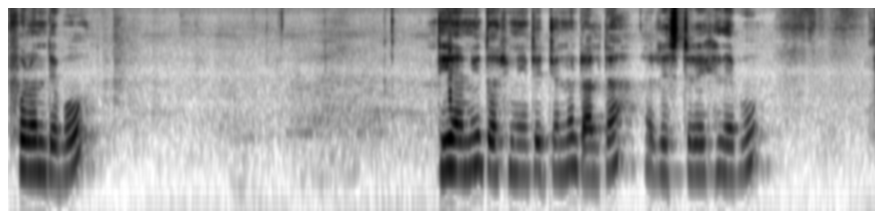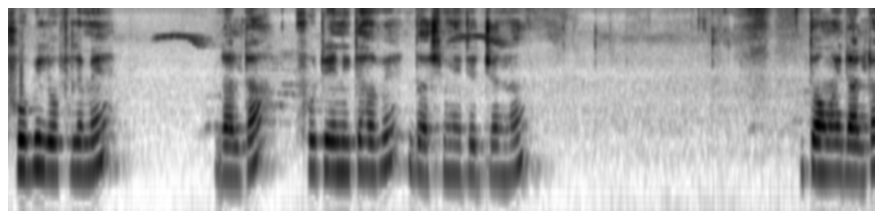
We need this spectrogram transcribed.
ফোড়ন দেবো। দিয়ে আমি দশ মিনিটের জন্য ডালটা রেস্টে রেখে দেব। খুবই লো ফ্লেমে ডালটা ফুটিয়ে নিতে হবে দশ মিনিটের জন্য। তো আমার ডালটা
